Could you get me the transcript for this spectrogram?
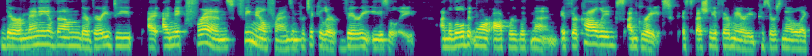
There are many of them. They're very deep. I, I make friends, female friends in particular, very easily. I'm a little bit more awkward with men. If they're colleagues, I'm great, especially if they're married, because there's no like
